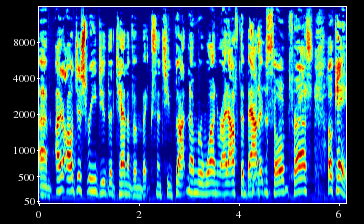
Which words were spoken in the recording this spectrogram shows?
Um, I, I'll just read you the ten of them, but since you've got number one right off the bat, I'm so impressed. Okay,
